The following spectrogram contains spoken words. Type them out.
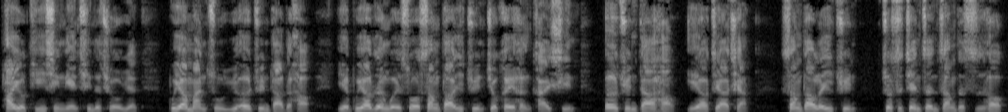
他有提醒年轻的球员，不要满足于二军打得好，也不要认为说上到一军就可以很开心。二军打好也要加强，上到了一军。就是见真章的时候。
